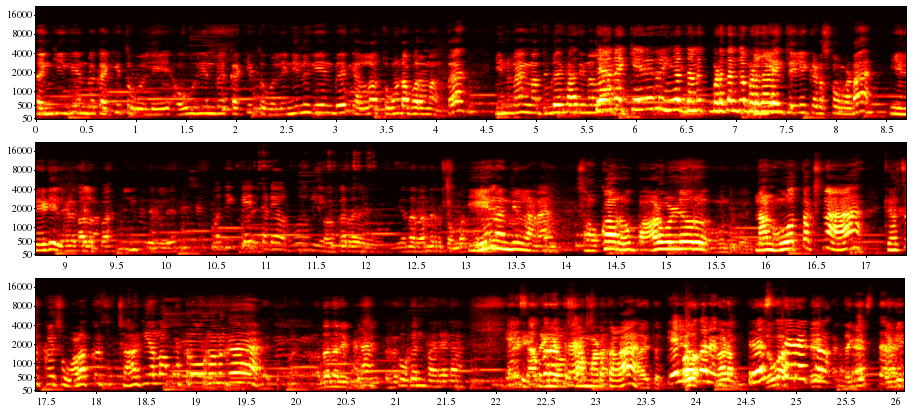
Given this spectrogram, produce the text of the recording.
ತಂಗಿಗೆ ಏನ್ ಬೇಕು ಅಕ್ಕಿ ತಗೋಲಿ ಅವ್ಗ ಏನ್ ಬೇಕು ಅಕ್ಕಿ ತಗೋಲಿ ನಿನಗೆ ಏನ್ ಬೇಕು ಎಲ್ಲಾ ತಗೊಂಡ ಬರೋಣ ಅಂತ ಇನ್ಮ್ಯಾಗ ನಾ ದುಡಿಯಾಕತ್ತೀನಲ್ಲ ಧ್ಯಾನ ಕೇಳಿದ್ರೆ ಹಿಂಗ ಬಡದಂಗ ಬಡ್ದಾಳ ನೀ ತಲೆ ಕೆಡಿಸ್ಕೋಬೇಡ ನೀ ಲೇಡಿ ಹೇಳ್ತಲ್ಲ ಅಲ್ಲಪ್ಪ ಇರ್ಲಿ ಒದಿಕೆ ತಡಿ ಅವ್ರು ಹೋಗ್ಲಿ. ಸಾವ್ಕಾರ ಏನಾರ ಅಂದ್ರಪ್ಪ ಮತ್ತೆ ಏನ್ ಅಂದಿಲ್ಲ ಅಣ್ಣ ಸಾವ್ಕಾರು ಬಾಳ ಒಳ್ಳೆಯವರು. ನಾನ್ ಹೋದ ತಕ್ಷಣ ಕೆಲ್ಸ ಕರ್ಸಿ ಒಳ ಕರ್ಸಿ ಚಾಗಿ ಎಲ್ಲಾ ಕೊಟ್ರು ಅವ್ರು ನನಗ. ಅದ ನನಗೆ ಖುಷಿ. ಹೋಗನ್ ಬರೋಣ. ಎಲ್ಲಿ ತಂಗಿ ಸಾವ್ಕಾರ ವ್ಯವಸಾಯ ಮಾಡ್ತಾಳ? ಆಯ್ತು ಎಲ್ಲಿ ಹೋಗೋಣ? ಮೇಡಮ್ Dress ತರಕ. ತಂಗಿ ತಂಗಿ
